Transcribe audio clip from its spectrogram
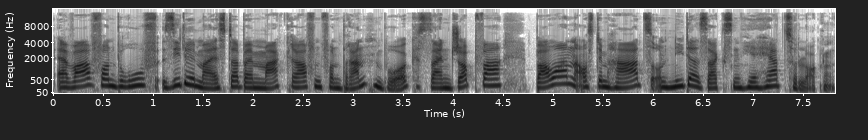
Er war von Beruf Siedelmeister beim Markgrafen von Brandenburg. Sein Job war, Bauern aus dem Harz und Niedersachsen hierher zu locken.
